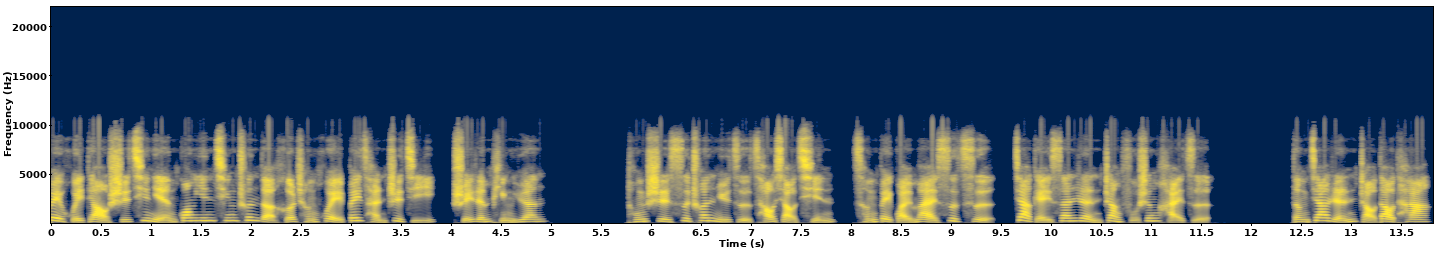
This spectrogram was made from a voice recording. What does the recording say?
被毁掉十七年光阴青春的何成慧悲惨至极，谁人平冤？同是四川女子曹小琴，曾被拐卖四次，嫁给三任丈夫生孩子。等家人找到她，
